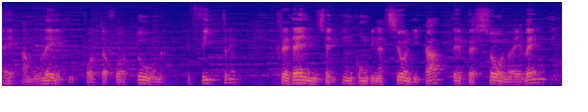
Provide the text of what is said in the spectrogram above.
e amuleti, portafortuna e filtri, credenze in combinazioni di carte, persone e eventi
